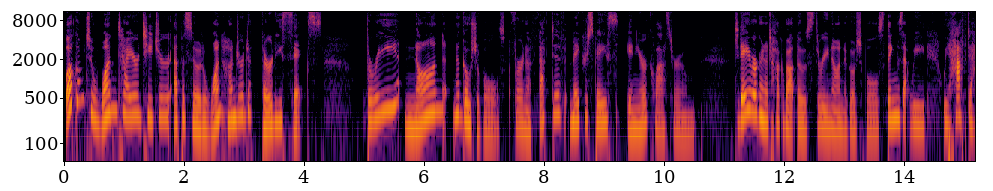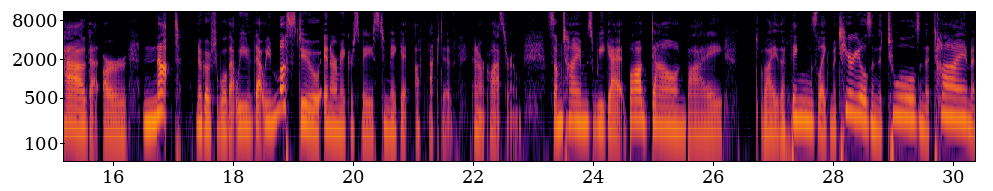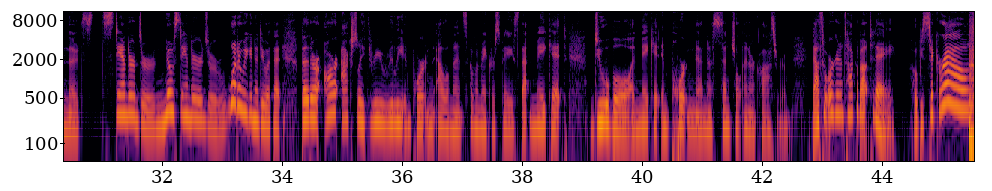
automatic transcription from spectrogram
Welcome to One Tired Teacher episode 136. Three non negotiables for an effective makerspace in your classroom. Today we're going to talk about those three non negotiables, things that we, we have to have that are not negotiable that we that we must do in our makerspace to make it effective in our classroom. Sometimes we get bogged down by by the things like materials and the tools and the time and the standards or no standards or what are we going to do with it? But there are actually three really important elements of a makerspace that make it doable and make it important and essential in our classroom. That's what we're going to talk about today. Hope you stick around.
